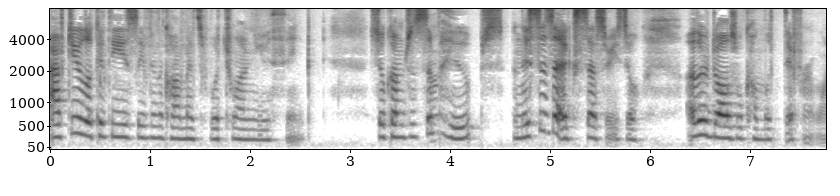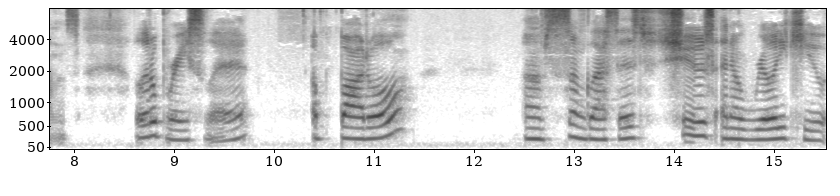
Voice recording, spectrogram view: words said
after you look at these, leave in the comments which one you think. So it comes with some hoops, and this is an accessory, so other dolls will come with different ones. A little bracelet, a bottle, um, sunglasses, shoes, and a really cute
